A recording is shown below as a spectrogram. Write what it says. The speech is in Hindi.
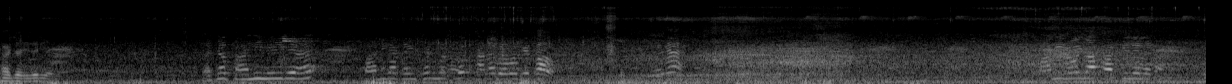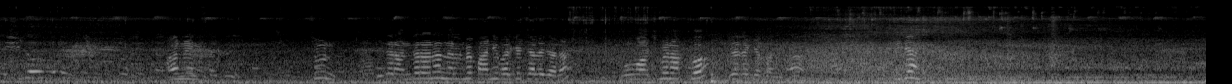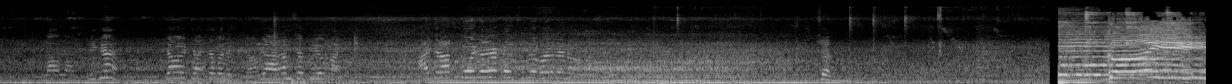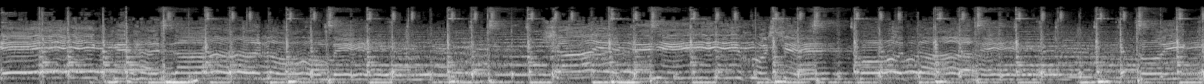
हाँ इधर ही। अच्छा पानी मिल गया है। पानी का टेंशन मत लो, खाना दबा के खाओ। ठीक है? पानी रोज आप आके ले लेना। हाँ नहीं नहीं। सुन, इधर अंदर आना, नल में पानी भर के चले जाना। वो वॉचमैन आपको दे देंगे पानी। हाँ। ठीक है? ठीक है? जाओ, चाचा को ले आराम से पियो पानी। आज रात को हो जाएगा, कल सुबह भर लेना होगा। चल।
